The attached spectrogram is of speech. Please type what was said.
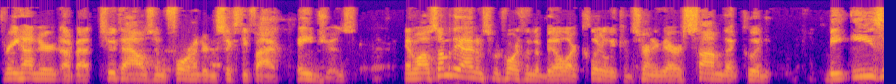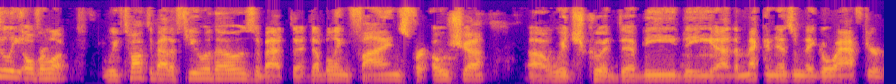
300, about 2,465 pages. And while some of the items put forth in the bill are clearly concerning, there are some that could be easily overlooked. We've talked about a few of those, about uh, doubling fines for OSHA, uh, which could uh, be the uh, the mechanism they go after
